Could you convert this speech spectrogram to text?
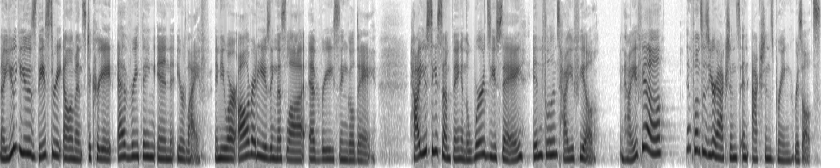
Now, you use these three elements to create everything in your life, and you are already using this law every single day. How you see something and the words you say influence how you feel, and how you feel influences your actions, and actions bring results.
